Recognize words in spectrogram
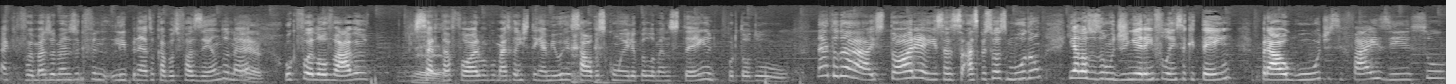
É que foi mais ou menos o que o Felipe Neto acabou fazendo, né? É. O que foi louvável, de É. certa forma, por mais que a gente tenha mil ressalvas com ele, eu pelo menos tenho, por todo, né, toda a história, isso, as, as pessoas mudam e elas usam o dinheiro e a influência que tem pra algo útil. Se faz isso,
